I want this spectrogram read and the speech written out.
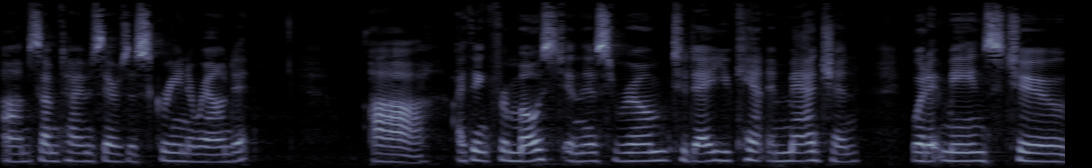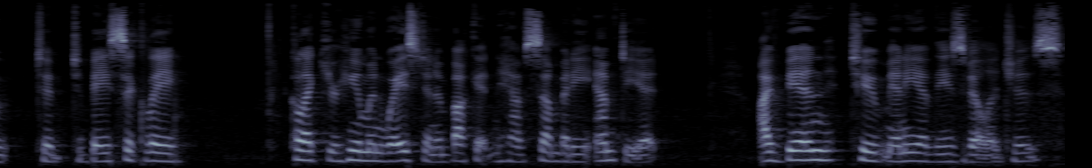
Um, sometimes there's a screen around it. Uh, I think for most in this room today, you can't imagine what it means to, to, to basically collect your human waste in a bucket and have somebody empty it. I've been to many of these villages.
